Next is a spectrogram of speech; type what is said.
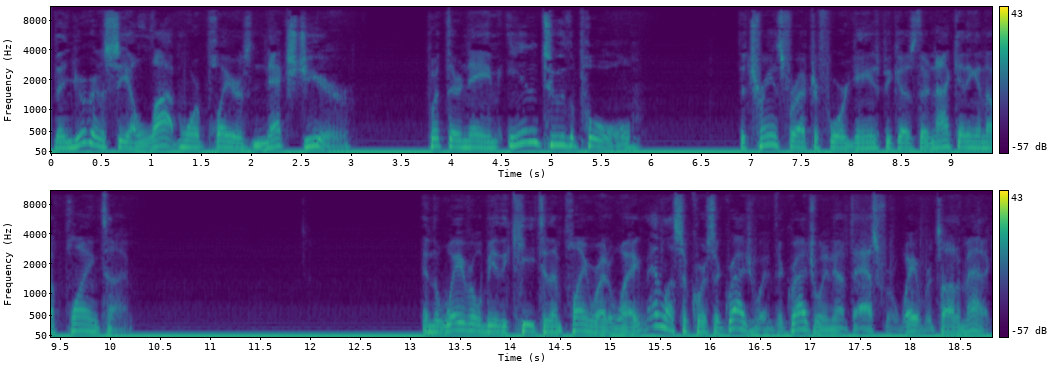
then you're going to see a lot more players next year put their name into the pool to transfer after four games because they're not getting enough playing time. And the waiver will be the key to them playing right away, unless, of course, they're graduating. They're graduating, they have to ask for a waiver. It's automatic.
